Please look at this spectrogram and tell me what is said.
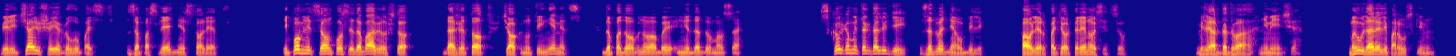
величайшая глупость за последние сто лет. И помнится, он после добавил, что даже тот чокнутый немец до подобного бы не додумался. Сколько мы тогда людей за два дня убили? Паулер потер переносицу. Миллиарда два, не меньше. Мы ударили по русским,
